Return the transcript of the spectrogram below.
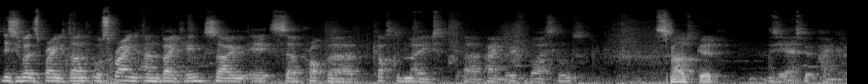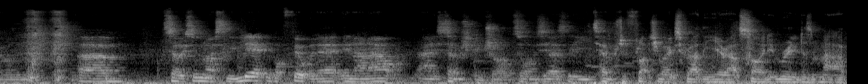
This is where the spraying is done, well, spraying and the baking. So it's a proper custom-made uh, paint booth for bicycles. Smells good. Yeah, it's a bit of paint going on in there. Um, so it's all nicely lit. We've got filtered air in and out, and it's temperature controlled. So obviously, as the temperature fluctuates throughout the year outside, it really doesn't matter.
